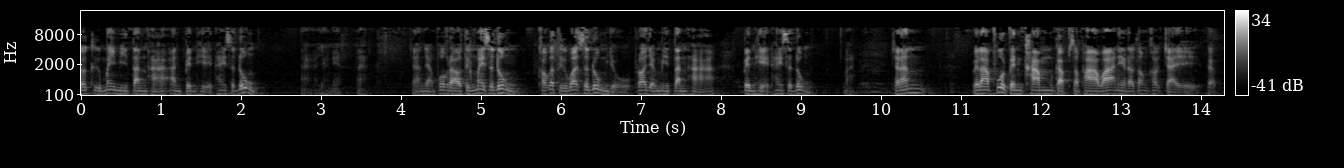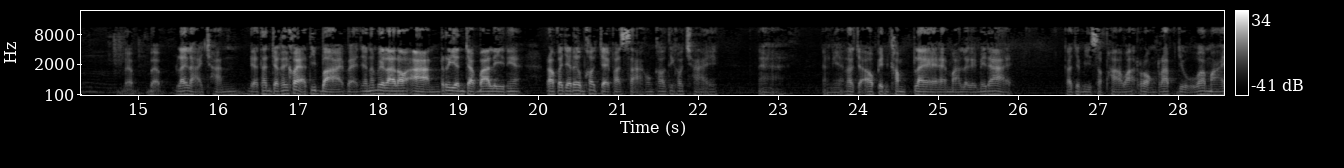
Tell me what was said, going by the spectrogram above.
ก็คือไม่มีตัณหาอันเป็นเหตุให้สะดุ้งนะอย่างนี้นะฉะนั้นอย่างพวกเราถึงไม่สะดุ้งเขาก็ถือว่าสะดุ้งอยู่ เพราะยังมีตัณหาเป็นเหตุให้สะดุ้งนะฉะนั้นเวลาพูดเป็นคำกับสภาวะเนี่ยเราต้องเข้าใจแบบแบบแบบหลาย ๆ ชั้น เดี๋ยวท่านจะค่อย ๆ อธิบายไป ฉะนั้นเวลาเราอ่านเรียนจากบาลีเนี่ย เราก็จะเริ่มเข้าใจภาษาของเขาที่เขาใช้นะอย่างนี้เราจะเอาเป็นคำแปลมาเลยไม่ได้ ก็จะมีสภาวะรองรับอยู่ว่าหมาย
